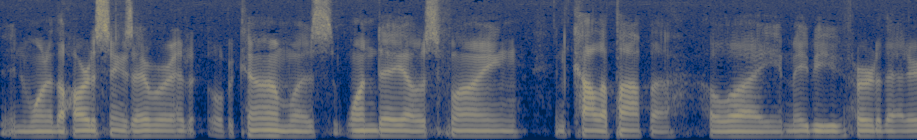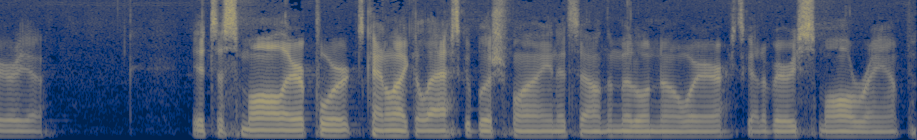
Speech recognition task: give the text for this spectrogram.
And one of the hardest things I ever had overcome was one day I was flying in Kalaupapa, Hawaii. Maybe you've heard of that area. It's a small airport. It's kind of like Alaska bush flying. It's out in the middle of nowhere. It's got a very small ramp,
